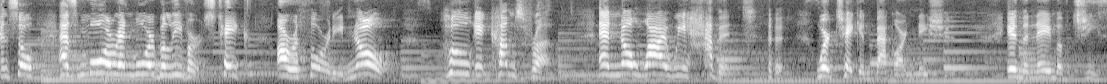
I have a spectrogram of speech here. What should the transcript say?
And so, as more and more believers take our authority, know who it comes from, and know why we have it, we're taking back our nation in the name of Jesus.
